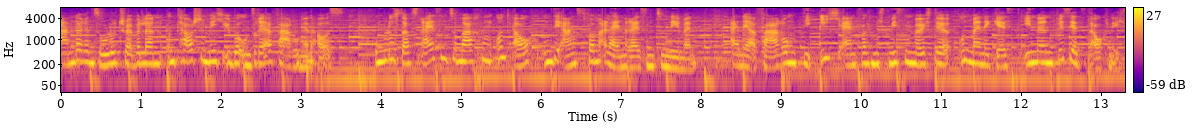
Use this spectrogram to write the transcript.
anderen Solo-Travelern und tausche mich über unsere Erfahrungen aus um Lust aufs Reisen zu machen und auch um die Angst vorm Alleinreisen zu nehmen. Eine Erfahrung, die ich einfach nicht missen möchte und meine GästInnen bis jetzt auch nicht.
